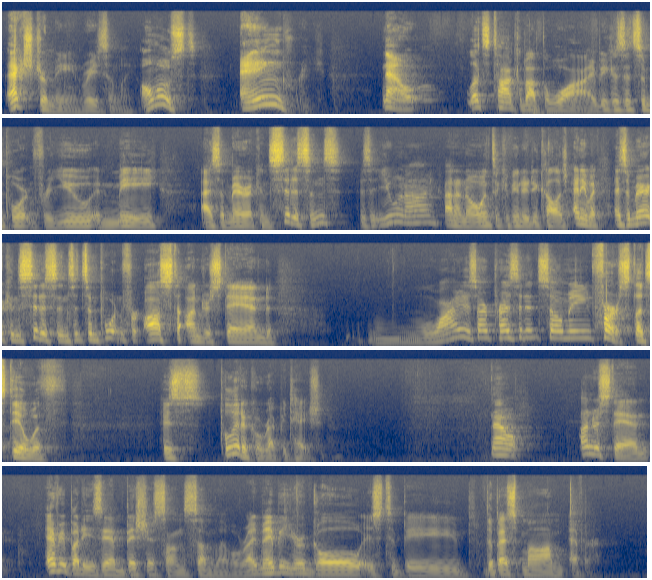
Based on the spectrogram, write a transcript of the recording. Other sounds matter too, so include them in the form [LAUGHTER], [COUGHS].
extra mean recently, almost angry. Now, let's talk about the why because it's important for you and me as American citizens. Is it you and I? I don't know, went to community college. Anyway, as American citizens, it's important for us to understand why is our president so mean? First, let's deal with his political reputation. Now, understand everybody's ambitious on some level, right? Maybe your goal is to be the best mom ever.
